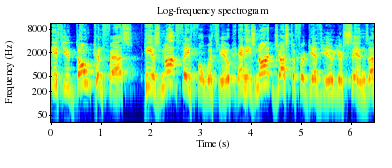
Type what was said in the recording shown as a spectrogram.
If you don't confess, he is not faithful with you, and He's not just to forgive you your sins, uh,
